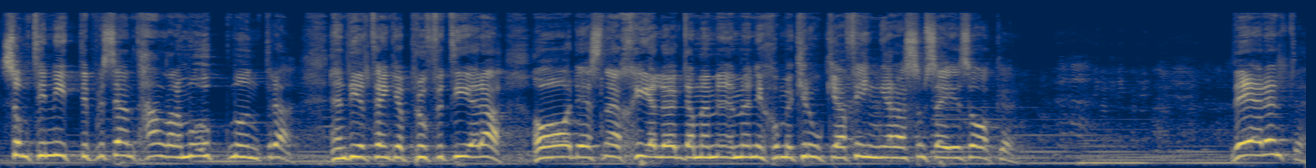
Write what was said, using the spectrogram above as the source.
som till 90% handlar om att uppmuntra. En del tänker profetera, ja det är såna här skelögda människor med krokiga fingrar som säger saker. Det är det inte.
